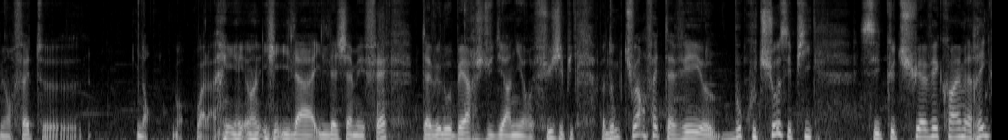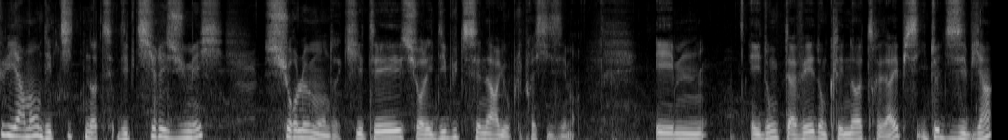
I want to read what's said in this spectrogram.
mais en fait euh, non, bon voilà, il, a il l'a jamais fait. Tu avais l'auberge du dernier refuge et puis donc tu vois en fait tu avais beaucoup de choses et puis c'est que tu avais quand même régulièrement des petites notes, des petits résumés sur le monde qui étaient sur les débuts de scénario plus précisément. Et hum, et donc, tu avais donc les notes, et puis il te disait bien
